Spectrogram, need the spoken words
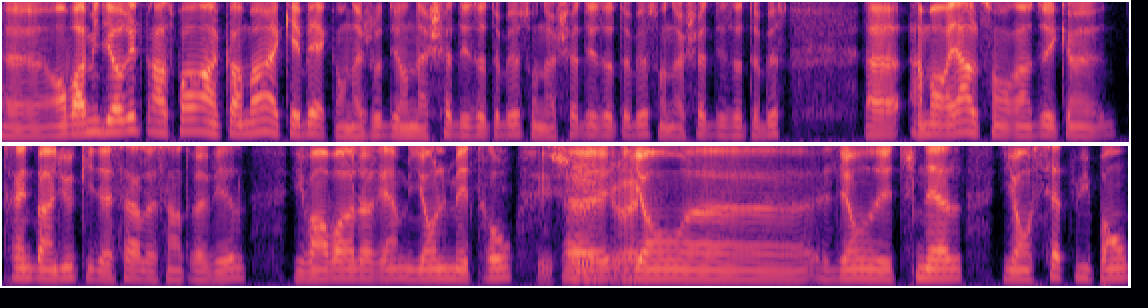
Euh, on va améliorer le transport en commun à Québec. On, ajoute, on achète des autobus, on achète des autobus, on achète des autobus. Euh, à Montréal, ils sont rendus avec un train de banlieue qui dessert le centre-ville. Ils vont avoir le REM, ils ont le métro, sûr. euh, ouais. ils, ont, ils ont des tunnels, ils ont 7-8 ponts.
